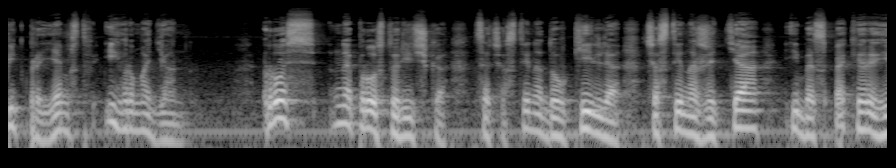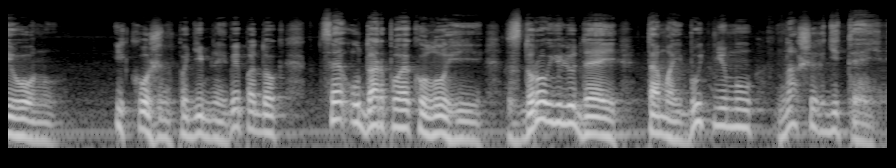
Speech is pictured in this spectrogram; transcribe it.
підприємств і громадян. Рось не просто річка, це частина довкілля, частина життя і безпеки регіону. І кожен подібний випадок це удар по екології, здоров'ю людей та майбутньому наших дітей.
